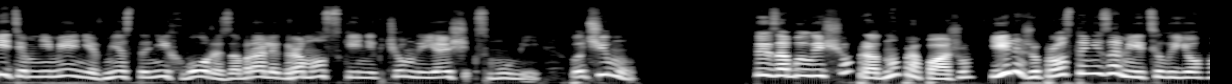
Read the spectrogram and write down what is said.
И тем не менее, вместо них воры забрали громоздкий никчемный ящик с мумией. Почему? Ты забыл еще про одну пропажу. Или же просто не заметил ее.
